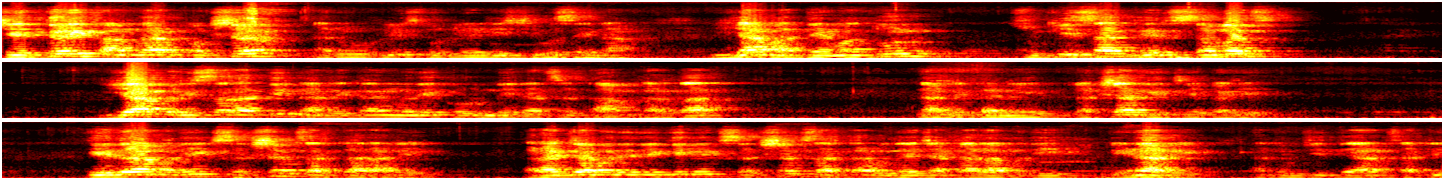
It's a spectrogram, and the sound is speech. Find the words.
शेतकरी कामगार पक्ष आणि उरली सुरलेली शिवसेना या माध्यमातून चुकीचा गैरसमज या परिसरातील नागरिकांमध्ये करून देण्याचं काम करतात. नागरिकांनी लक्षात घेतले पाहिजे. केंद्रामध्ये एक सक्षम सरकार आले. राज्यामध्ये देखील एक सक्षम सरकार उद्याच्या कालामध्ये येणार आहे. आणि तुमची त्यासाठी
